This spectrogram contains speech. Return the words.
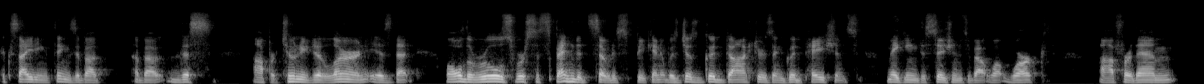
exciting things about about this opportunity to learn is that all the rules were suspended, so to speak, and it was just good doctors and good patients making decisions about what worked uh, for them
